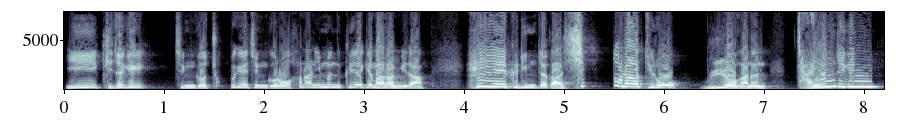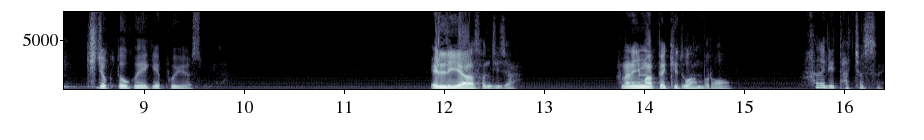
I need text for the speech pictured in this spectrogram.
이 기적의 증거, 축복의 증거로 하나님은 그에게 말합니다. 해의 그림자가 10도나 뒤로 물러가는 자연적인 기적도 그에게 보였습니다. 엘리야 선지자 하나님 앞에 기도함으로 하늘이 닫혔어요.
